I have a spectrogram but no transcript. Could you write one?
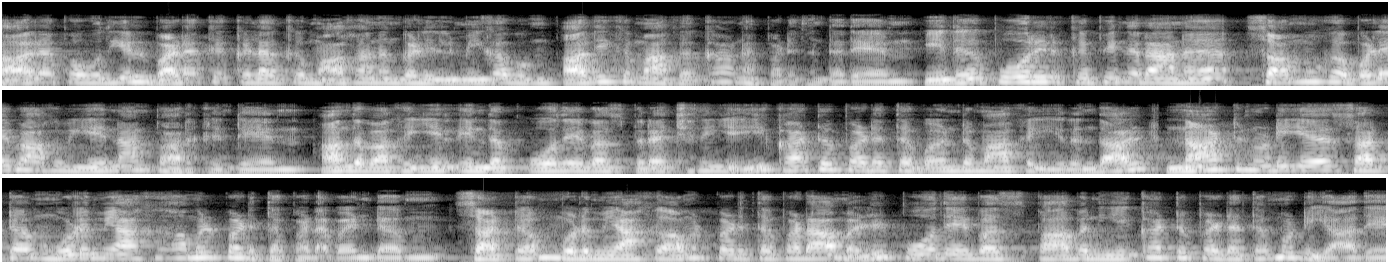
காலப்பகுதியில் வடக்கு கிழக்கு மாகாணங்களில் மிகவும் அதிகமாக காணப்படுகின்றது. இது போரிற்கு பின்னரான சமூக விளைவாகவே நான் பார்க்கின்றேன். அந்த வகையில் இந்த போதை பஸ் பிரச்சனையை கட்டுப்படுத்த வேண்டுமாக இருந்தால் நாட்டினுடைய சட்டம் முழுமையாக அமல்படுத்தப்பட வேண்டும். சட்டம் முழுமையாக அமல்படுத்தப்படாமல் போதை பஸ் பாவனையை கட்டுப்படுத்த முடியாது.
